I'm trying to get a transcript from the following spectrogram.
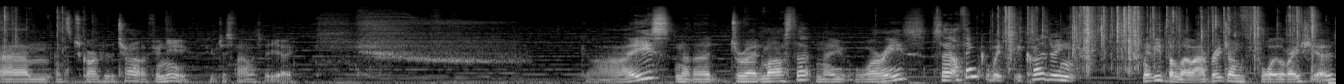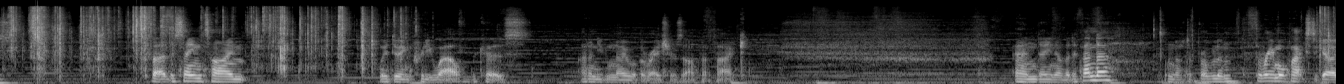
um, and subscribe to the channel if you're new, if you've just found this video. Guys, another Dread Master, no worries. So I think we're, we're kind of doing maybe below average on foil ratios, but at the same time, we're doing pretty well because I don't even know what the ratios are per pack. And another defender, not a problem. Three more packs to go.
